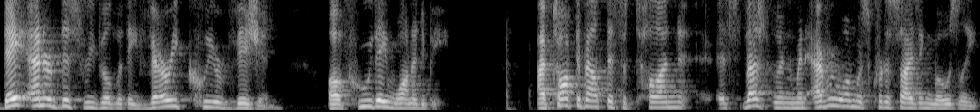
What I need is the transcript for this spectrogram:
they entered this rebuild with a very clear vision of who they wanted to be. I've talked about this a ton, especially when, when everyone was criticizing Mosley.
